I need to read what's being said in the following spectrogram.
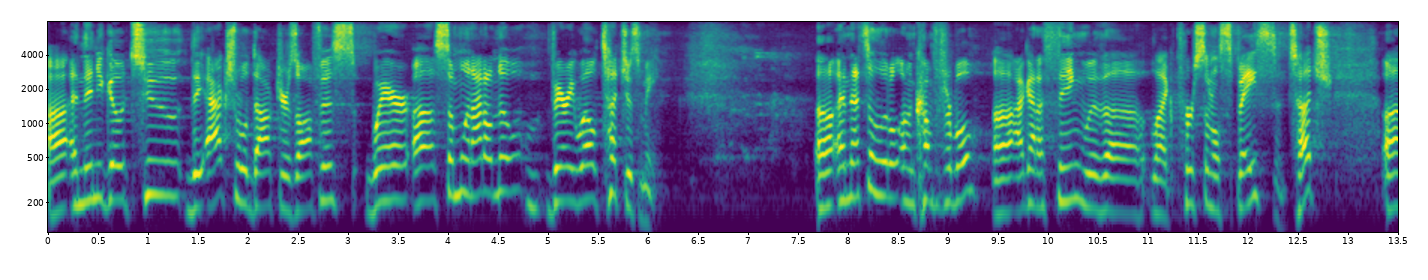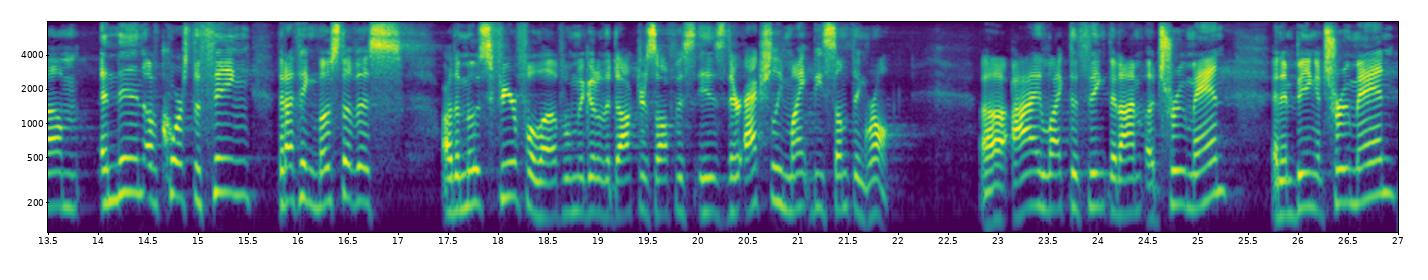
Uh, and then you go to the actual doctor's office where uh, someone I don't know very well touches me. Uh, and that's a little uncomfortable. Uh, I got a thing with uh, like personal space and touch. Um, and then, of course, the thing that I think most of us are the most fearful of when we go to the doctor's office is there actually might be something wrong. Uh, I like to think that I'm a true man, and in being a true man,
